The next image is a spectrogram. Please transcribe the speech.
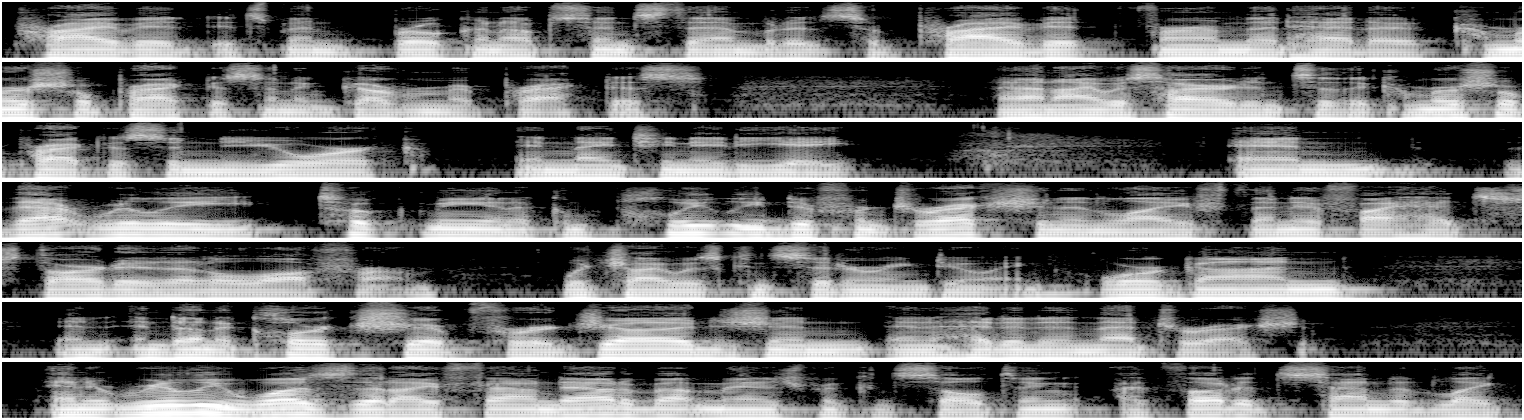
private, it's been broken up since then, but it's a private firm that had a commercial practice and a government practice. And I was hired into the commercial practice in New York in 1988. And that really took me in a completely different direction in life than if I had started at a law firm, which I was considering doing, or gone and, and done a clerkship for a judge and, and headed in that direction. And it really was that I found out about management consulting. I thought it sounded like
